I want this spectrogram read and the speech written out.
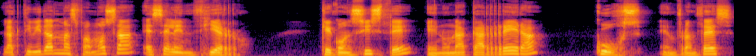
La actividad más famosa es el encierro, que consiste en una carrera course en francés,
